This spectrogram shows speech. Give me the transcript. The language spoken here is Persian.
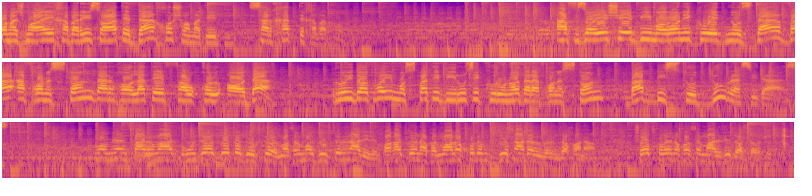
به مجموعه خبری ساعت ده خوش آمدید. سرخط خبرها. افزایش بیماران کووید 19 و افغانستان در حالت فوق العاده رویدادهای مثبت ویروس کرونا در افغانستان به 22 رسیده است. ما میایم سر مرز اونجا دو تا دکتر. مثلا ما دکتر ندیدیم. فقط دو نفر. ما الان خودم دوست ندارم بریم در خانه شاید خدای نخواسته مریضی داشته باشیم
